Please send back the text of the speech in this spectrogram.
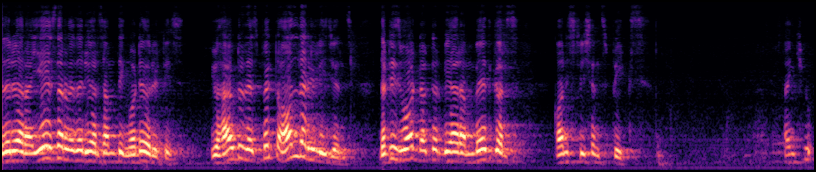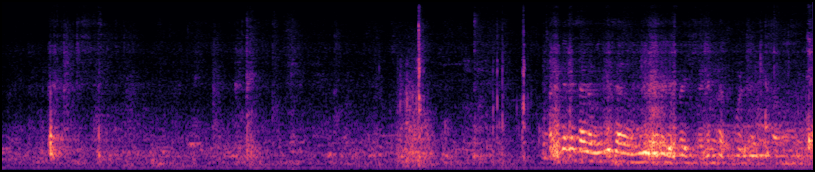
whether you are IAS or whether you are something, whatever it is. You have to respect all the religions. That is what Dr. B.R. Ambedkar's constitution speaks. Thank you. Thank you.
